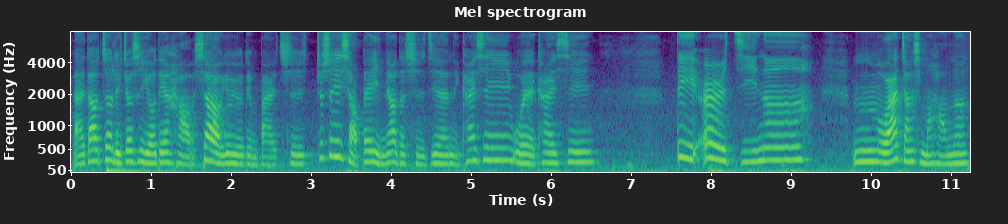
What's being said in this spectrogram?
来到这里就是有点好笑，又有点白痴，就是一小杯饮料的时间，你开心，我也开心。第二集呢，嗯，我要讲什么好呢？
